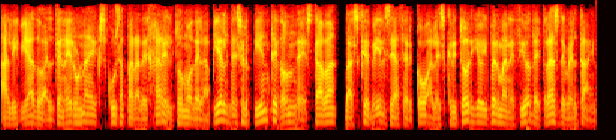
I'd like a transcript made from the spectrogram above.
Aliviado al tener una excusa para dejar el tomo de la piel de serpiente donde estaba, Baskerville se acercó al escritorio y permaneció detrás de Beltane.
